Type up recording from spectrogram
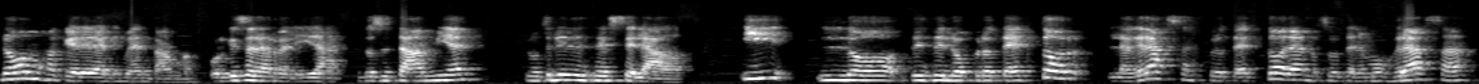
no vamos a querer alimentarnos, porque esa es la realidad. Entonces también nutrir desde ese lado. Y lo, desde lo protector, la grasa es protectora, nosotros tenemos grasa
